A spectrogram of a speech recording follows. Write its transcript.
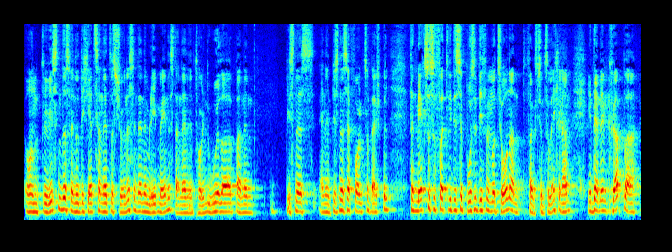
Und wir wissen das, wenn du dich jetzt an etwas Schönes in deinem Leben erinnerst, an einen tollen Urlaub, an einen Business, einen Businesserfolg zum Beispiel, dann merkst du sofort, wie diese positiven Emotionen, du fängst schon zu lächeln an, in deinem Körper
